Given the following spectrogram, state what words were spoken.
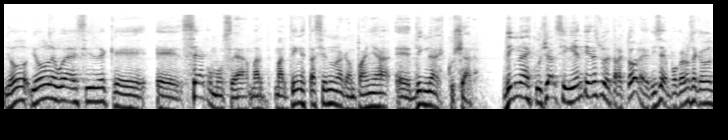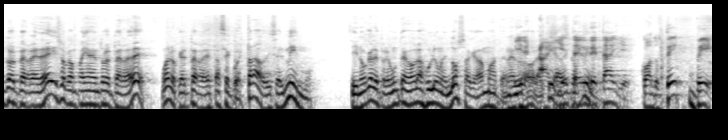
Yo, yo le voy a decirle que, eh, sea como sea, Mar- Martín está haciendo una campaña eh, digna de escuchar. Digna de escuchar, si bien tiene sus detractores. Dice, ¿por qué no se quedó dentro del PRD? Hizo campaña dentro del PRD. Bueno, que el PRD está secuestrado, dice él mismo. Sino que le pregunten ahora a Julio Mendoza, que vamos a tenerlo Mire, ahora aquí. ahí está el opina. detalle. Cuando usted ve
